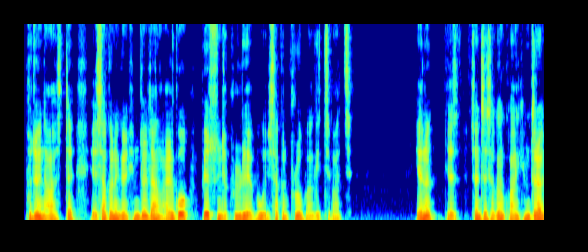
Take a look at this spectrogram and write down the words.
부정이 나왔을 때이 사건의 경우 힘들다는 걸 알고 필수 이제 분류해보고 이 사건을 풀어가겠지 맞지? 얘는 얘 전체 사건 구하기 힘들어요.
